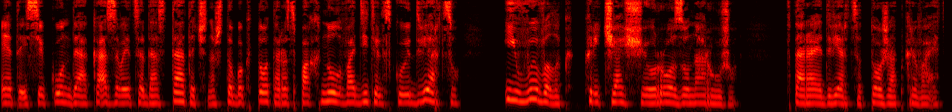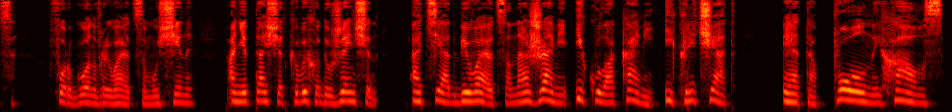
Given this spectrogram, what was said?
Этой секунды оказывается достаточно, чтобы кто-то распахнул водительскую дверцу и выволок кричащую розу наружу. Вторая дверца тоже открывается. В фургон врываются мужчины, они тащат к выходу женщин, а те отбиваются ножами и кулаками и кричат. Это полный хаос.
